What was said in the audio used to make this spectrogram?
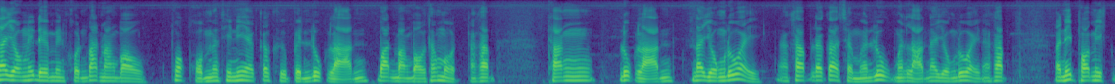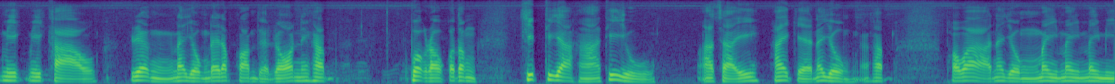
นายงนี่เดิมเป็นคนบ้านบางเบา พวกผมนะที่นี่ก็คือเป็นลูกหลานบ้านบางเบาทั้งหมดนะครับ ทั้งลูกหลานนายงด้วยนะครับ แล้วก็เสมือนลูกเหมือนหลานนายงด้วยนะครับวันนี้พอมีมีมีข่าวเรื่องนายงได้รับความเดือดร้อนนะครับ พวกเราก็ต้องคิดที่จะหาที่อยู่อาศัยให้แก่นายงนะครับ เพราะว่านายงไม่ไม่ไม่มี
